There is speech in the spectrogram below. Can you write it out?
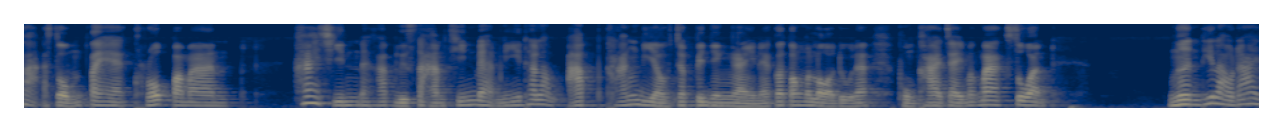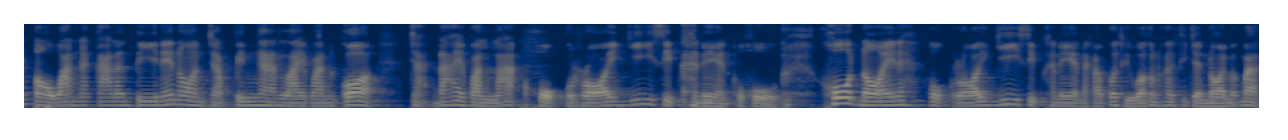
สะสมแต่ครบประมาณ 5 ชิ้นนะครับ หรือ 3 ชิ้นแบบนี้ถ้าเราอัพครั้งเดียวจะเป็นยังไงนะ ก็ต้องมารอดูนะ ผมคาใจมากๆ ส่วนเงินที่เราได้ต่อวันนะการันตีแน่นอนจะเป็นงานรายวันก็จะได้วันละ 620 คะแนน โอ้โห โคตรน้อยนะ 620 คะแนนนะครับ ก็ถือว่าค่อนข้างที่จะน้อยมาก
